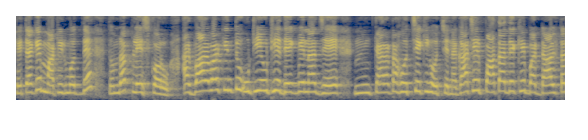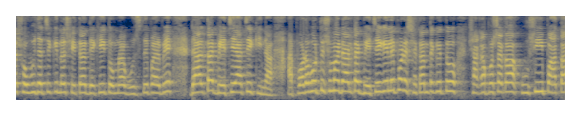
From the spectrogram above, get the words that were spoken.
সেটাকে মাটির মধ্যে তোমরা প্লেস করো। আর বারবার কিন্তু উঠিয়ে উঠিয়ে দেখবে না যে চারাটা হচ্ছে কি হচ্ছে না। গাছের পাতা দেখে বা ডালটা সবুজ আছে কিনা সেটা দেখেই তোমরা বুঝতে পারবে। ডালটা বেঁচে আছে কি না আর পরবর্তী সময় ডালটা বেঁচে গেলে পরে সেখান থেকে তো শাখা পোশাকা কুশি, পাতা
